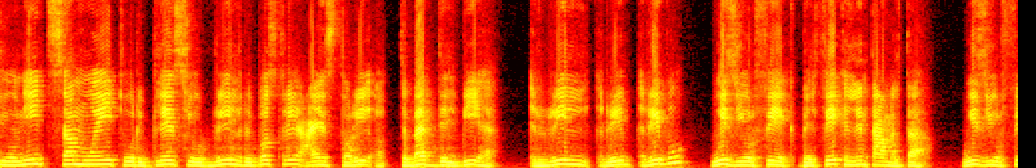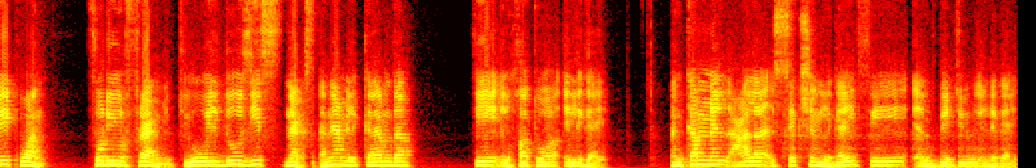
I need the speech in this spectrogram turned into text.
you need some way to replace your real repository عايز طريقة تبدل بيها الريل ريبو with your fake بالفيك اللي انت عملتها with your fake one for your fragment you will do this next هنعمل الكلام ده في الخطوة اللي جاية هنكمل على السكشن اللي جاي في الفيديو اللي جاي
